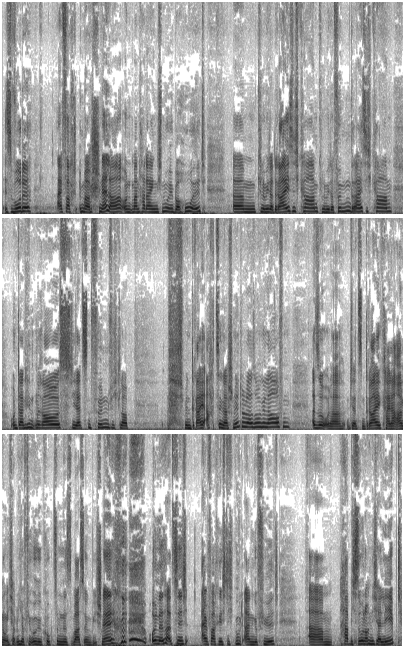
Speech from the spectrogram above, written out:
es wurde einfach immer schneller und man hat eigentlich nur überholt. Ähm, Kilometer 30 kam, Kilometer 35 kam und dann hinten raus die letzten fünf, ich glaube, ich bin 3,18er Schnitt oder so gelaufen. Also, oder die letzten drei, keine Ahnung. Ich habe nicht auf die Uhr geguckt, zumindest war es irgendwie schnell. und es hat sich einfach richtig gut angefühlt. Ähm, habe ich so noch nicht erlebt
